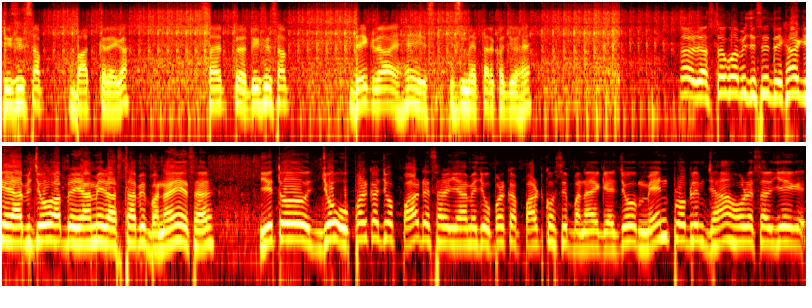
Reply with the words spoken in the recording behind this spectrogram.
डीसी साहब बात करेगा। शायद डीसी साहब देख रहा है इस इस मैटर का जो है। सर रास्ता को अभी जैसे देखा गया अभी जो अब यहाँ में रास्ता अभी बनाए हैं सर ये तो जो ऊपर का जो पार्ट है सर यहाँ में जो ऊपर का पार्ट को सिर्फ़ बनाया गया है जो मेन प्रॉब्लम जहाँ हो रहा है सर ये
